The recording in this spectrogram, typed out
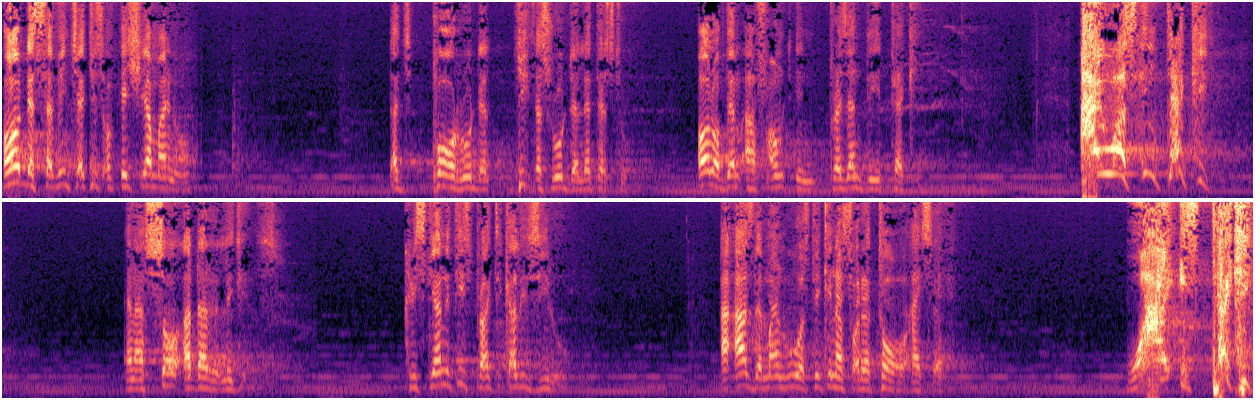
all the seven churches of Asia Minor that Paul wrote, the, Jesus wrote the letters to, all of them are found in present day Turkey. Was in Turkey and I saw other religions. Christianity is practically zero. I asked the man who was taking us for a tour, I said, Why is Turkey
